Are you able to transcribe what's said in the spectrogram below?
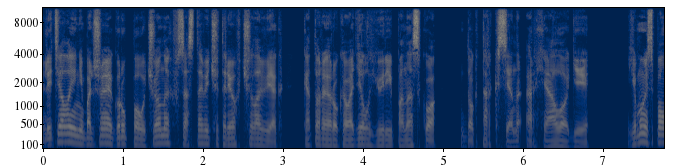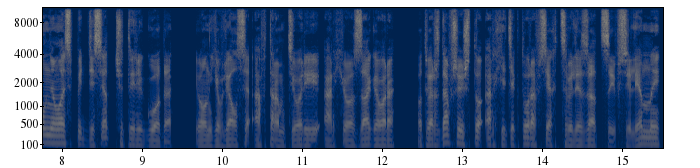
летела и небольшая группа ученых в составе четырех человек, которой руководил Юрий Панаско, доктор ксеноархеологии. Ему исполнилось 54 года, и он являлся автором теории археозаговора, утверждавшей, что архитектура всех цивилизаций Вселенной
